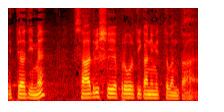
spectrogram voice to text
इत्यादि में सादृश्य प्रवृत्ति का निमित्त बनता है।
